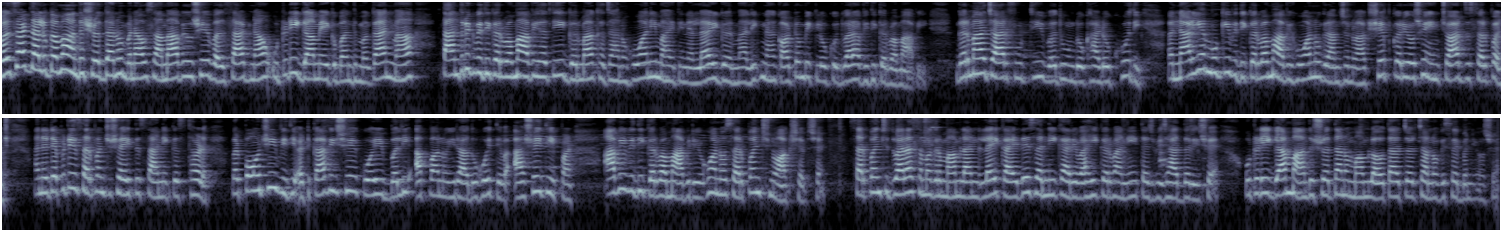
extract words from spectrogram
વલસાડ તાલુકામાં અંધશ્રદ્ધાનો બનાવ સામે આવ્યો છે. વલસાડના ઉટડી ગામે એક બંધ મકાનમાં તાંત્રિક વિધિ કરવામાં આવી હતી. ઘરમાં ખજાનો હોવાની માહિતીને લઈ ઘર માલિકના કૌટુંબિક લોકો દ્વારા વિધિ કરવામાં આવી. ઘરમાં ચાર ફૂટથી વધુ ઊંડો ખાડો ખોદી નાળિયેર મૂકી વિધિ કરવામાં આવી હોવાનો ગ્રામજનો આક્ષેપ કર્યો છે. ઇન્ચાર્જ સરપંચ અને ડેપ્યુટી સરપંચ સહિત સ્થાનિક સ્થળ પર પહોંચી વિધિ અટકાવી છે. કોઈ બલિ આપવાનો ઈરાદો હોય તેવા આશયથી પણ આવી વિધિ કરવામાં આવી રહી હોવાનો સરપંચનો આક્ષેપ છે. સરપંચ દ્વારા સમગ્ર મામલાને લઈ કાયદેસરની કાર્યવાહી કરવાની તજવીજ હાથ ધરી છે. ઉટડી ગામમાં અંધશ્રદ્ધાનો મામલો આવતા ચર્ચાનો વિષય બન્યો છે.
